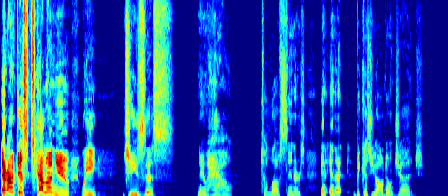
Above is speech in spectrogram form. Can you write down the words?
And I'm just telling you, we, Jesus knew how to love sinners. And, and that, because you all don't judge.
